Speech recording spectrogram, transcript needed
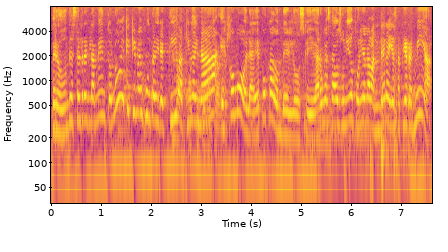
Pero ¿dónde está el reglamento? No, es que aquí no hay junta directiva, No, aquí no hay nada. Es como la época donde los que llegaron a Estados Unidos ponían la bandera y esta tierra es mía.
